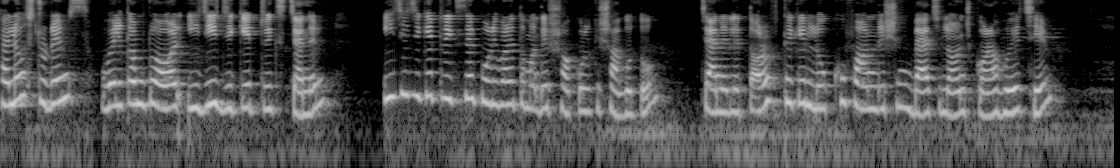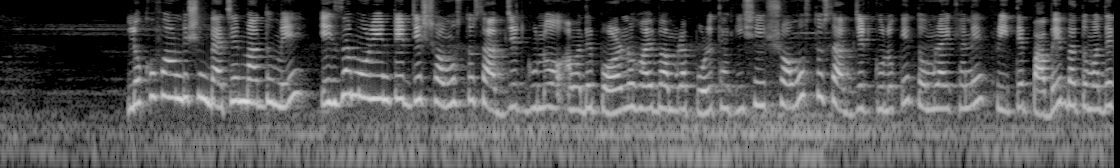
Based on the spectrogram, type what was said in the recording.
Hello students welcome to our easy GK tricks channel easy GK ট্রিক্সের পরিবারে তোমাদের সকলকে স্বাগত। চ্যানেলের তরফ থেকে লক্ষ্য ফাউন্ডেশন ব্যাচ লঞ্চ করা হয়েছে। লক্ষ্য ফাউন্ডেশন ব্যাচের মাধ্যমে এক্সাম ওরিয়েন্টেড যে সমস্ত সাবজেক্টগুলো আমাদের পড়ানো হয় বা আমরা পড়ে থাকি, সেই সমস্ত সাবজেক্টগুলোকে তোমরা এখানে ফ্রিতে পাবে বা তোমাদের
